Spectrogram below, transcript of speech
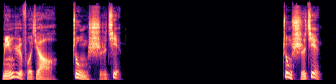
明日佛教重实践。重实践，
